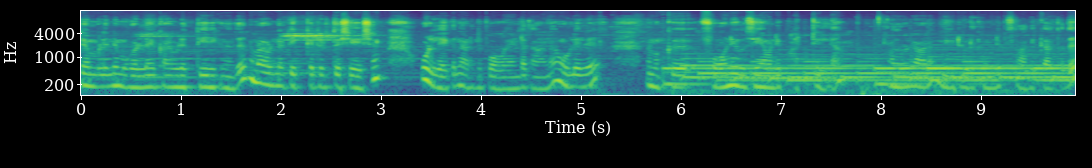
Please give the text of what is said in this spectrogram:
ടെമ്പിളിന്റെ മുകളിലേക്കാണ് ഇവിടെ എത്തിയിരിക്കുന്നത്. നമ്മൾ അവിടുന്ന് ടിക്കറ്റ് എടുത്ത ശേഷം ഉള്ളിലേക്ക് നടന്ന് പോകേണ്ടതാണ്. ഉള്ളിൽ നമുക്ക് ഫോൺ യൂസ് ചെയ്യാൻ വേണ്ടി പറ്റില്ല. അതുകൊണ്ടാണ് വീഡിയോ എടുക്കാൻ വേണ്ടി സാധിക്കാത്തത്.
